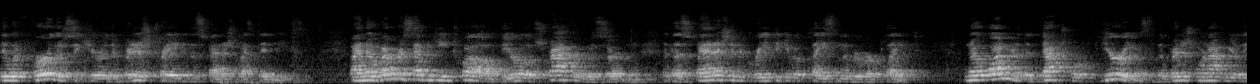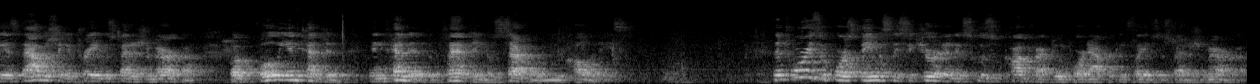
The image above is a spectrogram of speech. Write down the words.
They would further secure the British trade in the Spanish West Indies. By November 1712, the Earl of Strafford was certain that the Spanish had agreed to give a place in the River Plate. No wonder the Dutch were furious that the British were not merely establishing a trade with Spanish America, but fully intended, intended the planting of several new colonies. The Tories, of course, famously secured an exclusive contract to import African slaves to Spanish America.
